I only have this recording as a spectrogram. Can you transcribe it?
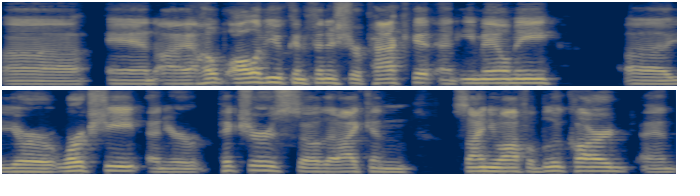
Uh, and I hope all of you can finish your packet and email me uh, your worksheet and your pictures so that I can sign you off a blue card. And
